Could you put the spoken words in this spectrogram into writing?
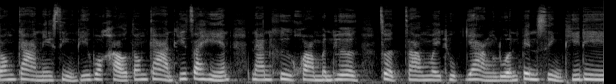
ต้องการในสิ่งที่พวกเขาต้องการที่จะเห็นนั่นคือความบันเทิง จดจำไว้ทุกอย่างล้วนเป็นสิ่งที่ดี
